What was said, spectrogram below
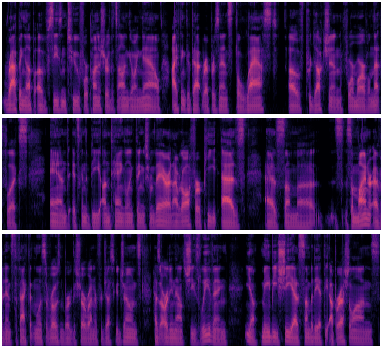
wrapping up of season two for Punisher that's ongoing now, I think that that represents the last of production for Marvel Netflix, and it's going to be untangling things from there. And I would offer Pete as as some uh, some minor evidence the fact that Melissa Rosenberg, the showrunner for Jessica Jones, has already announced she's leaving. You know, maybe she, as somebody at the upper echelons,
